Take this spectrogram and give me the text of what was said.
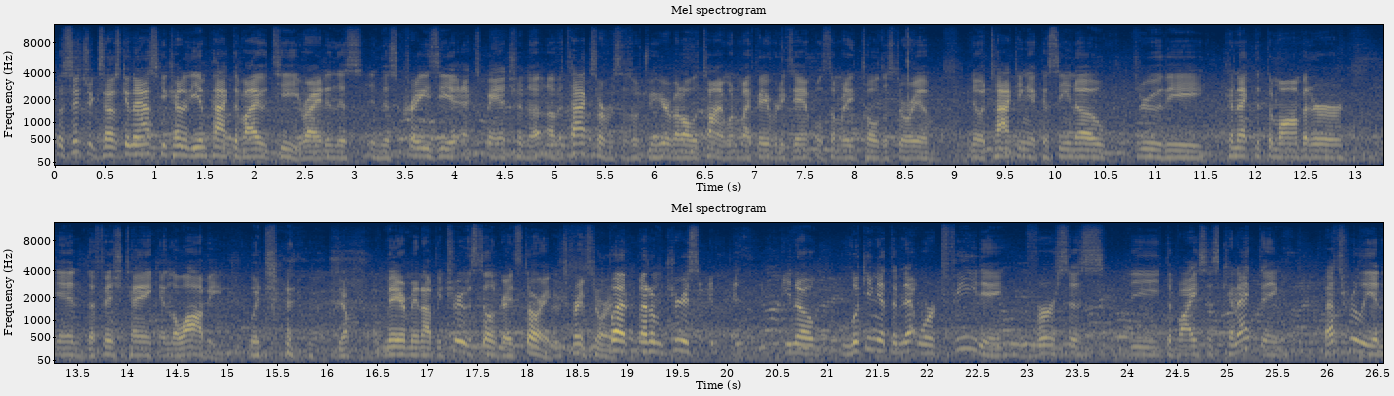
Well, interesting, I was going to ask you kind of the impact of IoT, right, in this, in this crazy expansion of attack surfaces, which we hear about all the time. One of my favorite examples, somebody told the story of you know, attacking a casino through the connected thermometer in the fish tank in the lobby, which yep. may or may not be true, it's still a great story. It's a great story. But, but I'm curious, you know, looking at the network feeding versus the devices connecting, that's really an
